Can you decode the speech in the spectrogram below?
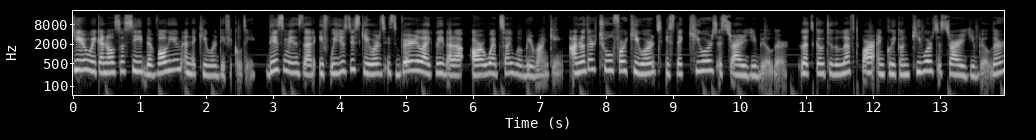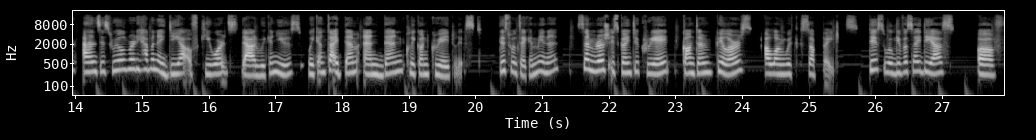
Here we can also see the volume and the keyword difficulty. This means that if we use these keywords, it's very likely that uh, our website will be ranking. Another tool for keywords is the Keywords Strategy Builder. Let's go to the left bar and click on Keywords Strategy Builder. And since we already have an idea of keywords that we can use, we can type them and then click on Create List. This will take a minute. SEMrush is going to create content pillars along with subpages. This will give us ideas of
